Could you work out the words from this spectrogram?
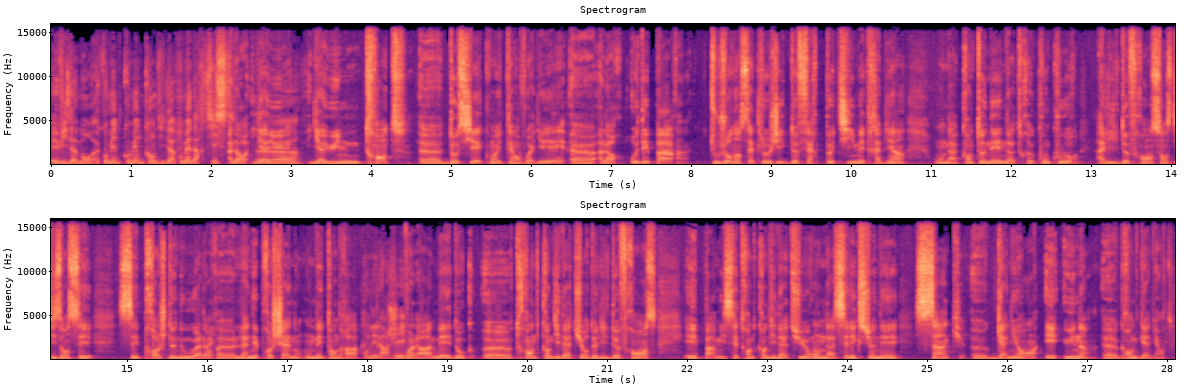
évidemment combien de, combien de candidats, combien d'artistes Alors il y, a eu, il y a eu une 30 dossiers qui ont été envoyés. alors au départ, toujours dans cette logique de faire petit mais très bien, on a cantonné notre concours à l'île de France en se disant c'est c'est proche de nous. Alors euh, l'année prochaine on étendra. On élargit. Voilà, mais donc 30 euh, candidatures de l'île de France et parmi ces 30 candidatures, on a sélectionné 5 euh, gagnants et une grande gagnante.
